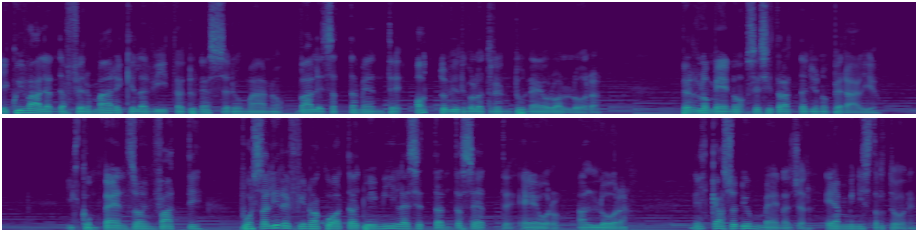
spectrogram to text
equivale ad affermare che la vita di un essere umano vale esattamente 8,31 euro all'ora, perlomeno se si tratta di un operaio. Il compenso, infatti, può salire fino a quota 2.077 euro all'ora nel caso di un manager e amministratore,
